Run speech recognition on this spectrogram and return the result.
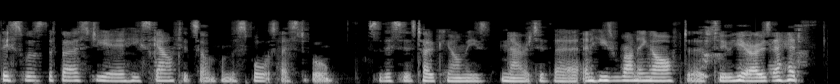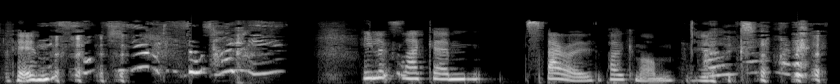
this was the first year he scouted someone from the sports festival so this is Tokoyami's narrative there, and he's running after two heroes ahead of him. so cute, He's so tiny. He looks like um, Spearow, the Pokemon. Yeah, oh, exactly.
